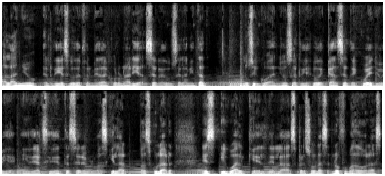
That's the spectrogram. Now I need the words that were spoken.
Al año, el riesgo de enfermedad coronaria se reduce a la mitad. A los 5 años, el riesgo de cáncer de cuello y de accidente cerebrovascular vascular es igual que el de las personas no fumadoras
